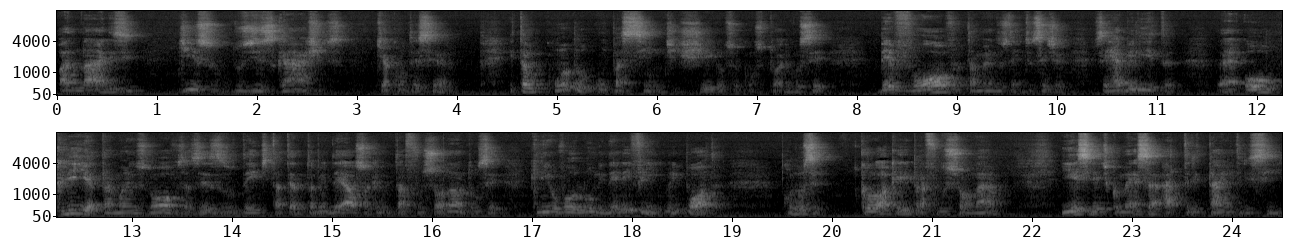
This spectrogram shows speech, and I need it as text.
a análise disso, dos desgastes que aconteceram. Então, quando um paciente chega ao seu consultório, você devolve o tamanho dos dentes, ou seja, você reabilita, é, ou cria tamanhos novos, às vezes o dente está até no tamanho ideal, só que não está funcionando, então você cria o volume dele, enfim, não importa. Quando você coloca ele para funcionar e esse dente começa a tritar entre si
